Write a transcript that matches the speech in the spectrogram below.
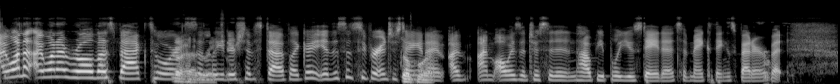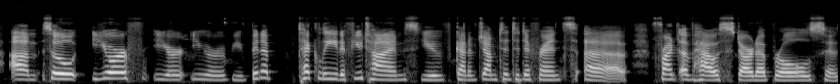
I want to I want to roll us back towards ahead, the Rachel. leadership stuff. Like, yeah, this is super interesting, and I, I'm I'm always interested in how people use data to make things better. But, um, so you're you're you're you've been a tech lead a few times. You've kind of jumped into different uh, front of house startup roles, so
